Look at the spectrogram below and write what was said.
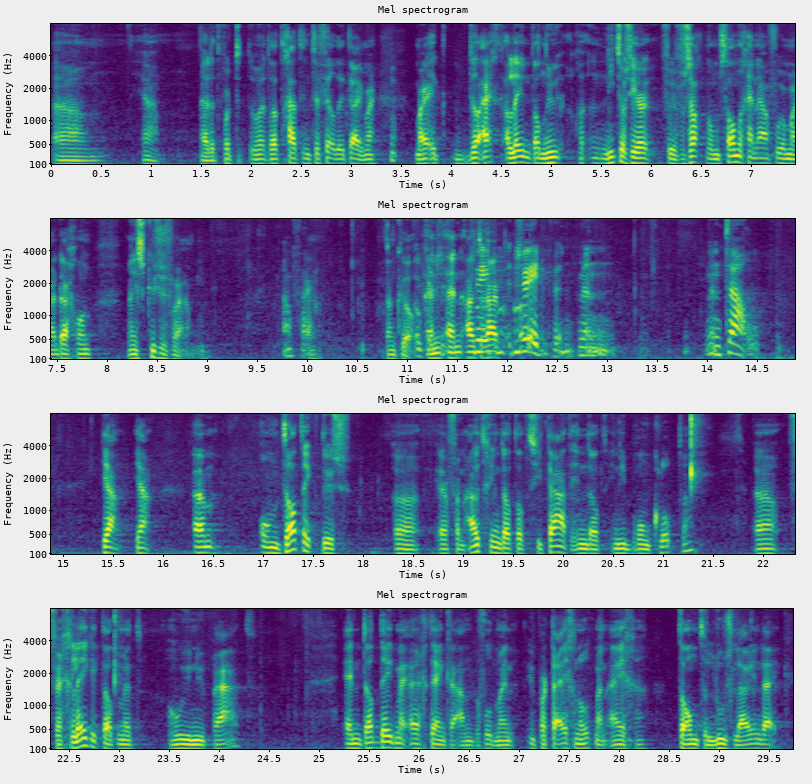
ehm, ja, nou, dat, wordt, dat gaat in te veel detail. Maar, maar ik wil eigenlijk alleen dan nu niet zozeer verzachte omstandigheden aanvoeren... maar daar gewoon mijn excuses voor aanbieden. Aanvaard. Dank u wel. En, en uiteraard... Tweede, tweede punt, mijn, mijn taal. Ja, ja. Ehm, omdat ik dus eh, ervan uitging dat dat citaat in, dat, in die bron klopte... eh, vergeleek ik dat met hoe u nu praat. En dat deed mij erg denken aan bijvoorbeeld mijn, uw partijgenoot... mijn eigen tante Loes Luijendijk.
